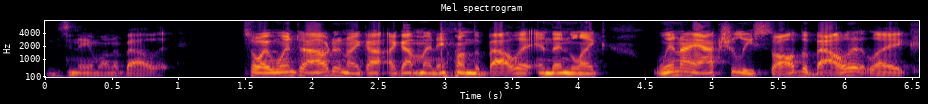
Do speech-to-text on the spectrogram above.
dude's name on a ballot. So I went out and I got I got my name on the ballot, and then like when I actually saw the ballot, like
